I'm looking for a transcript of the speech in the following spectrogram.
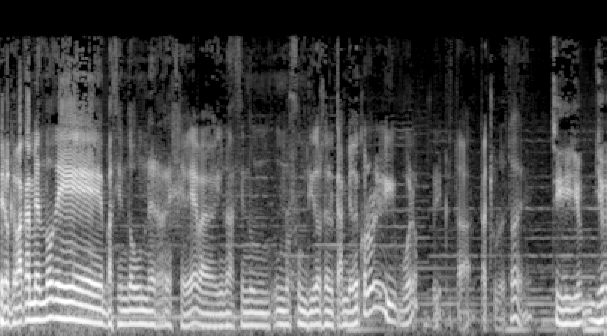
Pero que va cambiando de... va haciendo un RGB, va haciendo un- unos fundidos del cambio de color y bueno, está, está chulo esto, ¿eh? Sí, yo, yo,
